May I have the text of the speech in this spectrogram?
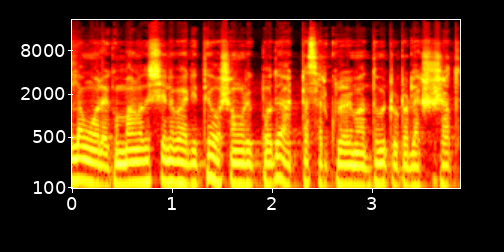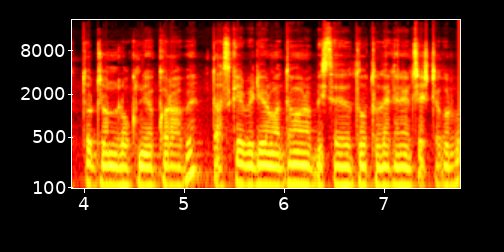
আসসালামু আলাইকুম। বাংলাদেশ সেনাবাহিনীতে অসামরিক পদে আটটা সার্কুলারের মাধ্যমে টোটাল একশো সাতাত্তর জন লোক নিয়োগ করা হবে। তো আজকের ভিডিওর মাধ্যমে আমরা বিস্তারিত তথ্য দেখে নেওয়ার চেষ্টা করব।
